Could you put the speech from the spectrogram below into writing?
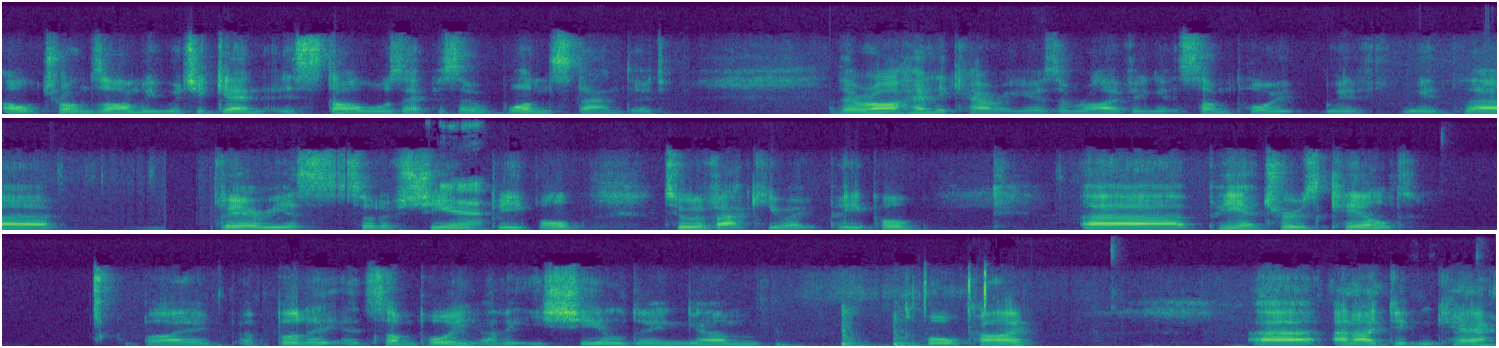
Ultron's army, which again is Star Wars Episode One standard. There are helicarriers arriving at some point with with uh, various sort of shield Yeah. people to evacuate people. Uh, Pietro's killed by a bullet at some point. I think he's shielding um, Hawkeye. Uh, and I didn't care.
